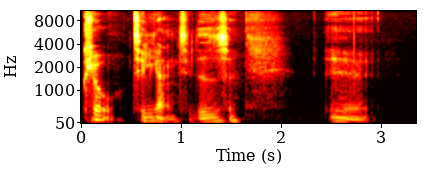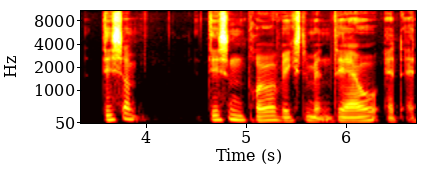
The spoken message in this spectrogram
klog tilgang til ledelse. Øh, det, som det, som prøver at vækste mellem, det er jo, at, at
